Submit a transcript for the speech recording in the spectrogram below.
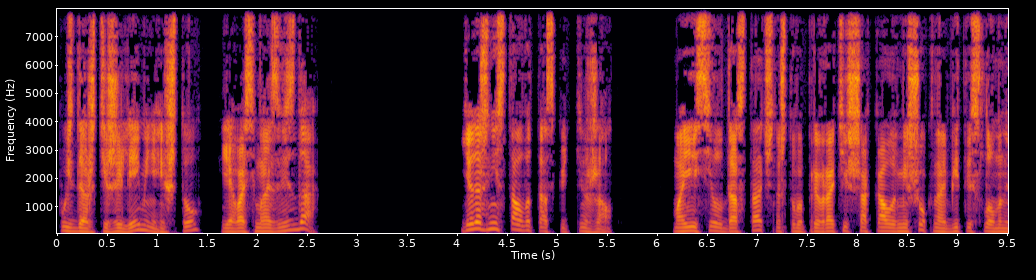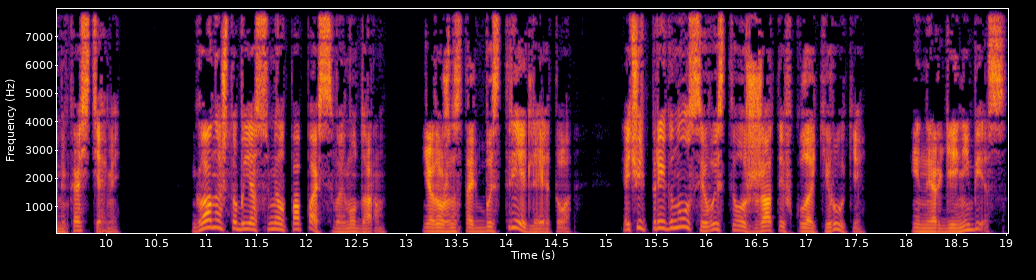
пусть даже тяжелее меня, и что? Я восьмая звезда. Я даже не стал вытаскивать кинжал. Моей силы достаточно, чтобы превратить шакала в мешок, набитый сломанными костями. Главное, чтобы я сумел попасть своим ударом. Я должен стать быстрее для этого. Я чуть пригнулся и выставил сжатые в кулаки руки. Энергия небес.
